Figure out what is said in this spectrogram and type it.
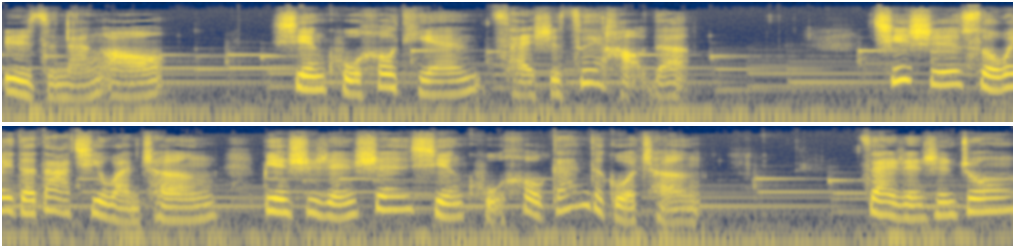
日子难熬；先苦后甜，才是最好的。”其实，所谓的大器晚成，便是人生先苦后甘的过程。在人生中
